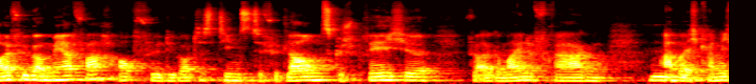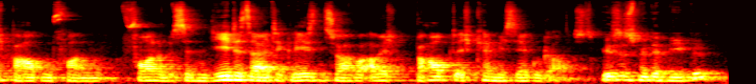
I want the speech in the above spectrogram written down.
häufiger mehrfach, auch für die Gottesdienste, für Glaubensgespräche, für allgemeine Fragen. Mhm. Aber ich kann nicht behaupten, von vorne bis hinten jede Seite gelesen zu haben, aber ich behaupte, ich kenne mich sehr gut aus. Wie ist es mit der Bibel?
